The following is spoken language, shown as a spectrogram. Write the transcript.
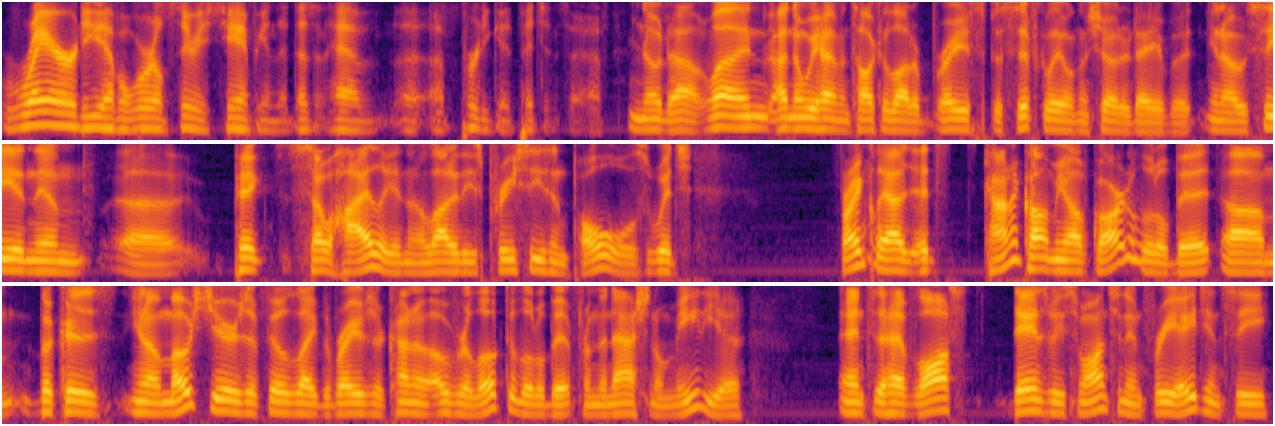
rare do you have a World Series champion that doesn't have a, a pretty good pitching staff. No doubt. Well, and I know we haven't talked a lot of Braves specifically on the show today, but you know, seeing them uh, picked so highly in a lot of these preseason polls, which frankly, I, it's kind of caught me off guard a little bit um, because you know most years it feels like the Braves are kind of overlooked a little bit from the national media, and to have lost Dansby Swanson in free agency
